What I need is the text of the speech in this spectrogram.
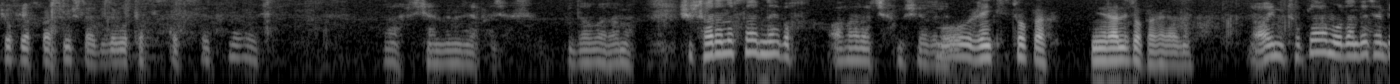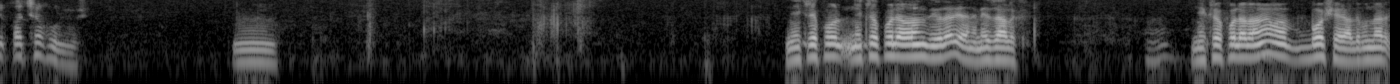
Çok yaklaşmışlar bize ortaklıkla. Ah, biz kendimiz yapacağız. Burada var ama. Şu sarılıklar ne bak. Alara çıkmış ya böyle. O renkli toprak. Mineralli toprak herhalde. Aynı toprağı ama oradan desen bir kaçak olmuş. Hmm. Nekropol, nekropol alanı diyorlar yani mezarlık. Nekropol alanı ama boş herhalde. Bunlar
